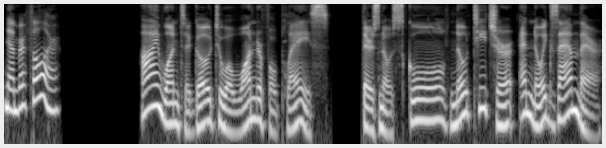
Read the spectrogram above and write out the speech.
Number four. I want to go to a wonderful place. There's no school, no teacher, and no exam there.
